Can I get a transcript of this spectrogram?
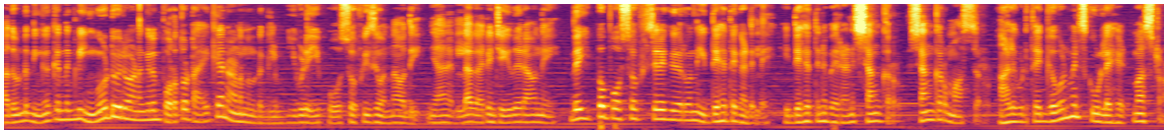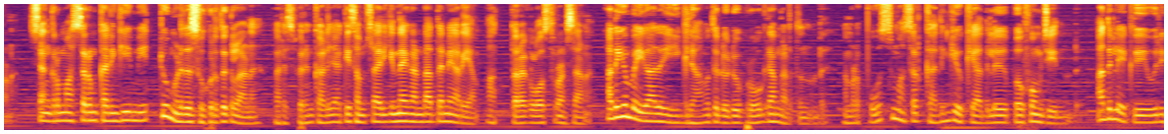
അതുകൊണ്ട് നിങ്ങൾക്ക് എന്തെങ്കിലും ഇങ്ങോട്ട് വരുവാണെങ്കിലും പുറത്തോട്ട് അയക്കാനാണെന്നുണ്ടെങ്കിലും ഇവിടെ ഈ പോസ്റ്റ് ഓഫീസ് വന്നാൽ മതി. ഞാൻ എല്ലാ കാര്യം ചെയ്തു തരാമെന്നേ. ഇത് ഇപ്പോൾ പോസ്റ്റ് ഓഫീസിലേക്ക് കയറി വന്ന ഇദ്ദേഹത്തെ കണ്ടില്ലേ? ഇദ്ദേഹത്തിന്റെ പേരാണ് ശങ്കർ. ശങ്കർ മാസ്റ്റർ. ആൾ ഇവിടുത്തെ ഗവൺമെന്റ് സ്കൂളിലെ ഹെഡ് മാസ്റ്ററാണ് ശങ്കർ മാസ്റ്ററും കലിംഗയും ഏറ്റവും അടുത്ത സുഹൃത്തുക്കളാണ്. പരസ്പരം കളിയാക്കി സംസാരിക്കുന്നത് കണ്ടാൽ തന്നെ അറിയാം അത്ര ക്ലോസ് ഫ്രണ്ട്സ് ആണ്. അധികം വൈകാതെ ഈ ഗ്രാമത്തിൽ ഒരു പ്രോഗ്രാം നടത്തുന്നുണ്ട്. നമ്മുടെ പോസ്റ്റ് മാസ്റ്റർ കലിംഗയൊക്കെ അതിൽ പെർഫോം ചെയ്യുന്നുണ്ട്. അതിലേക്ക് ഒരു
